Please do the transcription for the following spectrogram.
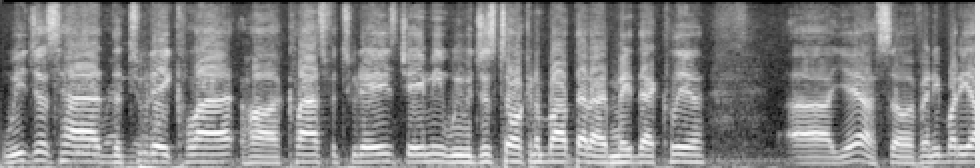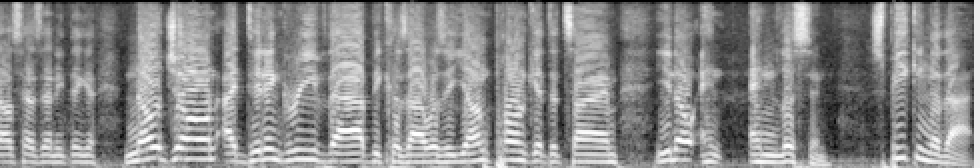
we just had the two day class uh, class for two days. Jamie, we were just talking about that. I made that clear. Uh, yeah. So if anybody else has anything, no, Joan, I didn't grieve that because I was a young punk at the time. You know, and and listen. Speaking of that,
